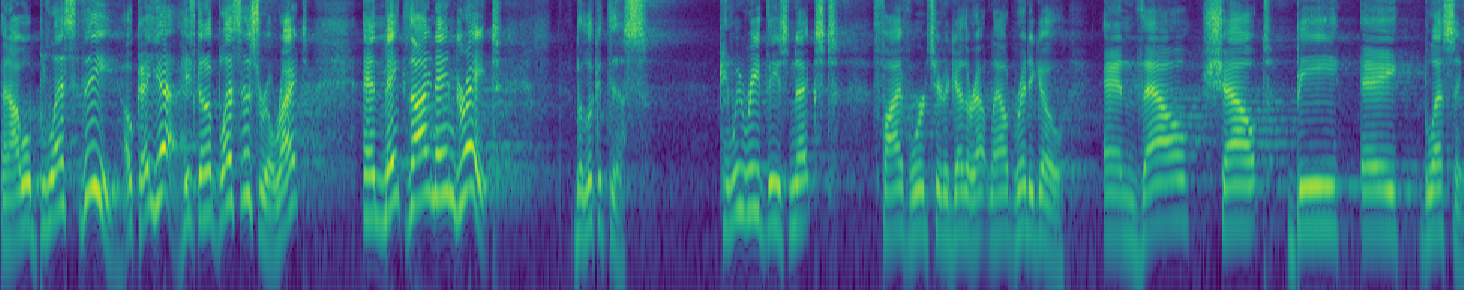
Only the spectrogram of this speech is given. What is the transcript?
And I will bless thee. Okay, yeah, he's going to bless Israel, right? And make thy name great. But look at this. Can we read these next five words here together out loud? Ready, go. And thou shalt be a blessing.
